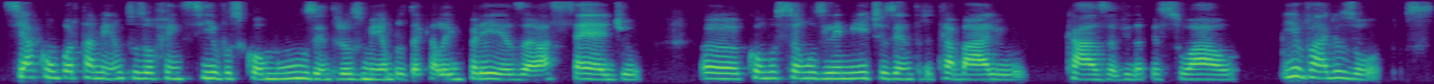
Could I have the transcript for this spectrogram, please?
se há comportamentos ofensivos comuns entre os membros daquela empresa, assédio, uh, como são os limites entre trabalho, casa, vida pessoal e vários outros.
